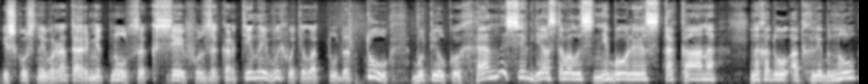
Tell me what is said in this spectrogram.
искусный вратарь, метнулся к сейфу за картиной, выхватил оттуда ту бутылку Хеннесси, где оставалось не более стакана, на ходу отхлебнул,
